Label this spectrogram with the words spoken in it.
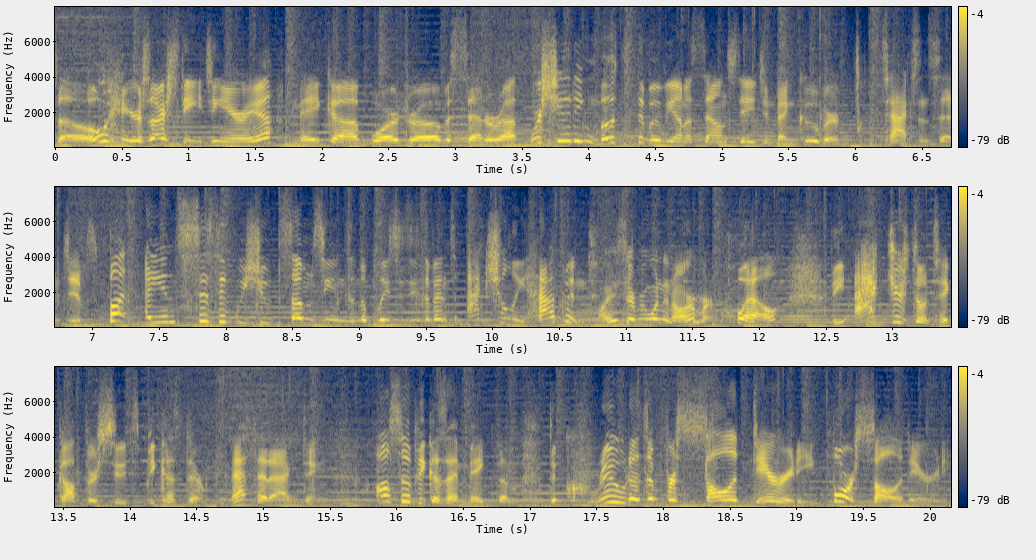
So, here's our staging area makeup, wardrobe, etc. We're shooting most of the movie on a soundstage in Vancouver. Tax incentives. But I insisted we shoot some scenes in the places these events actually happened. Why is everyone in armor? Well, the actors don't take off their suits because they're method acting. Also because I make them. The crew does it for solidarity. For solidarity.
